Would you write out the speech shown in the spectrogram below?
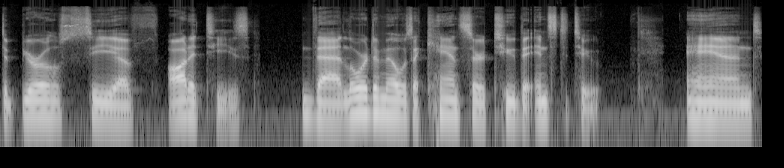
the Bureaucracy of Oddities that Laura DeMille was a cancer to the Institute, and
